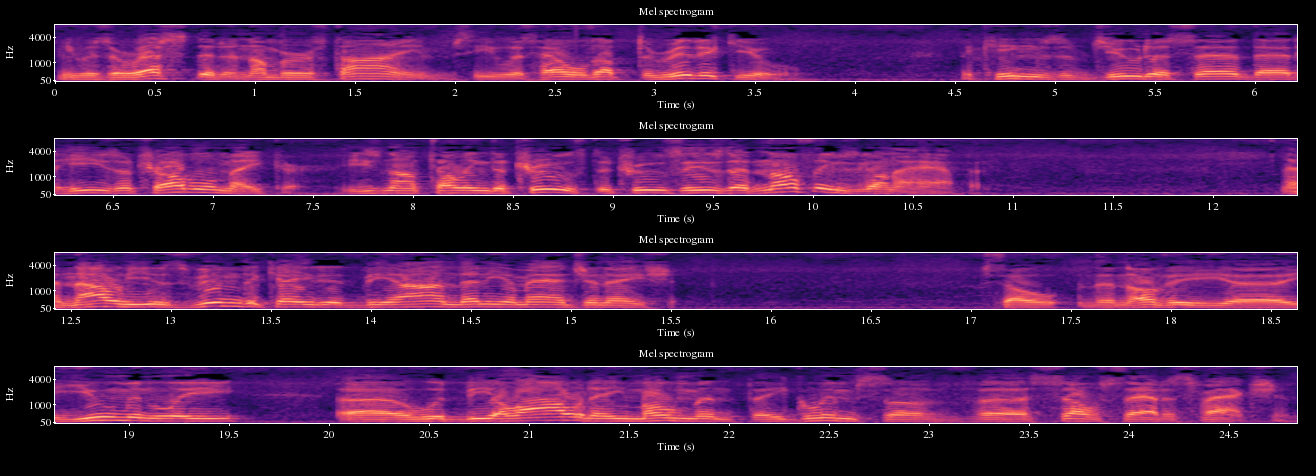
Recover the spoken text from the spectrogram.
He was arrested a number of times. He was held up to ridicule. The kings of Judah said that he's a troublemaker. He's not telling the truth. The truth is that nothing's going to happen. And now he is vindicated beyond any imagination. So the Navi uh, humanly uh, would be allowed a moment, a glimpse of uh, self-satisfaction.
